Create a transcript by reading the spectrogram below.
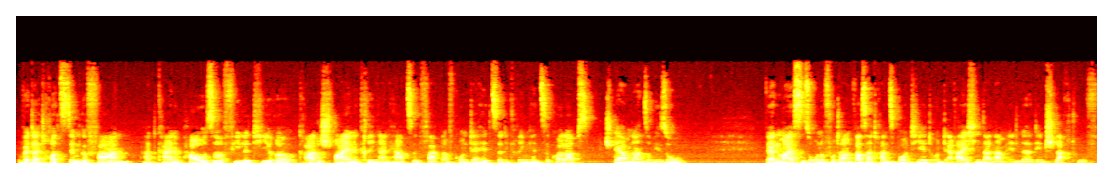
wird er trotzdem gefahren, hat keine Pause. Viele Tiere, gerade Schweine, kriegen einen Herzinfarkt aufgrund der Hitze, die kriegen Hitzekollaps, sterben dann sowieso werden meistens ohne Futter und Wasser transportiert und erreichen dann am Ende den Schlachthof.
